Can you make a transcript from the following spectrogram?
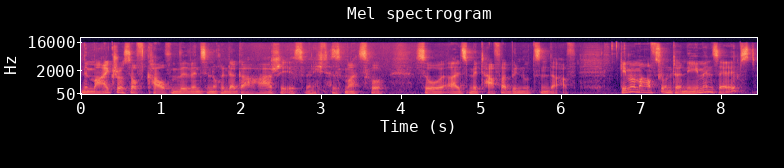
eine Microsoft kaufen will, wenn sie noch in der Garage ist, wenn ich das mal so, so als Metapher benutzen darf. Gehen wir mal aufs Unternehmen selbst.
